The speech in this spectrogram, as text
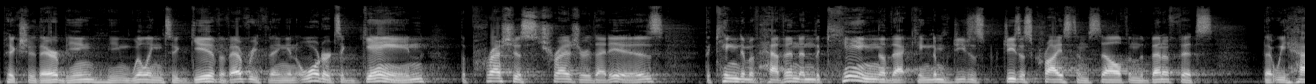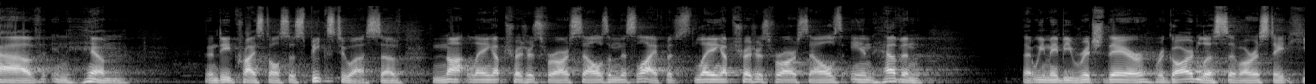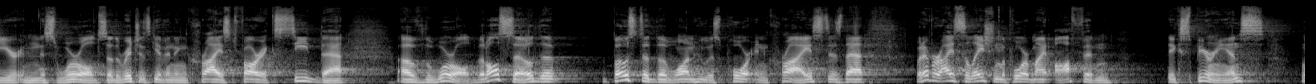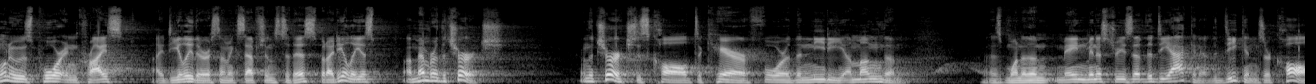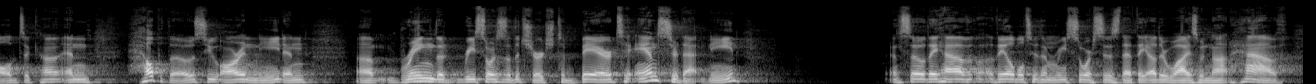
The picture there being being willing to give of everything in order to gain the precious treasure that is the kingdom of heaven and the king of that kingdom, Jesus, Jesus Christ himself, and the benefits that we have in him. Indeed, Christ also speaks to us of not laying up treasures for ourselves in this life, but laying up treasures for ourselves in heaven, that we may be rich there regardless of our estate here in this world. So the riches given in Christ far exceed that of the world. But also, the boast of the one who is poor in Christ is that whatever isolation the poor might often experience, the one who is poor in Christ, ideally, there are some exceptions to this, but ideally is a member of the church. And the church is called to care for the needy among them. As one of the main ministries of the diaconate, the deacons are called to come and help those who are in need and um, bring the resources of the church to bear to answer that need and so they have available to them resources that they otherwise would not have.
